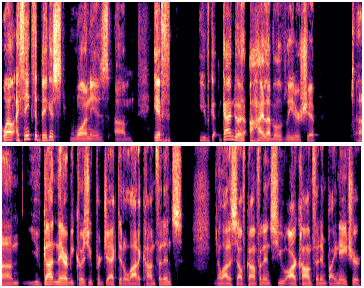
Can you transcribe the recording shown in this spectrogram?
Well, I think the biggest one is um, if you've gotten to a, a, high level of leadership, um, you've gotten there because you projected a lot of confidence, a lot of self confidence. You are confident by nature.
